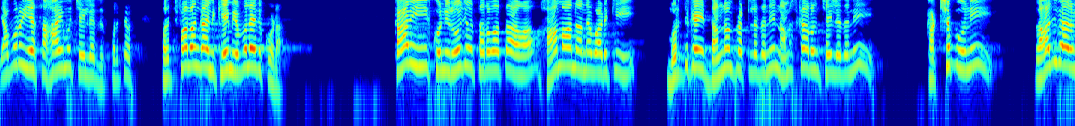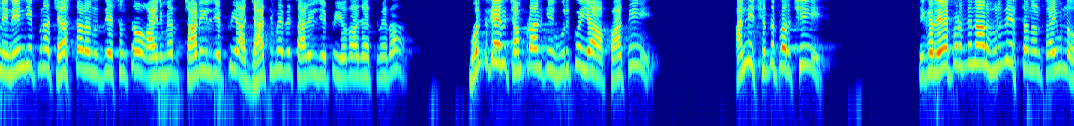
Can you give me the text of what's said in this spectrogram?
ఎవరు ఏ సహాయము చేయలేదు. ప్రతి ప్రతిఫలంగా ఆయనకి ఏమి ఇవ్వలేదు కూడా. కానీ కొన్ని రోజుల తర్వాత హామాన్ అనేవాడికి మొర్తికై దండం పెట్టలేదని నమస్కారం చేయలేదని కక్షపూని రాజుగారు నేనేం చెప్పినా చేస్తాడనే ఉద్దేశంతో ఆయన మీద చాడీలు చెప్పి ఆ జాతి మీద చాడీలు చెప్పి యోధా జాతి మీద మొర్తికాయను చంపడానికి ఉరికొయ్య పాతి అన్ని సిద్ధపరిచి ఇక రేపటి దినాన్ని ఉరిదీస్తానన్న టైంలో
